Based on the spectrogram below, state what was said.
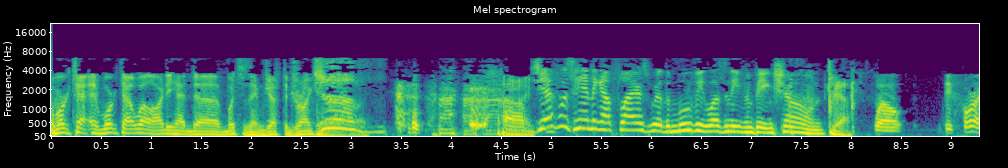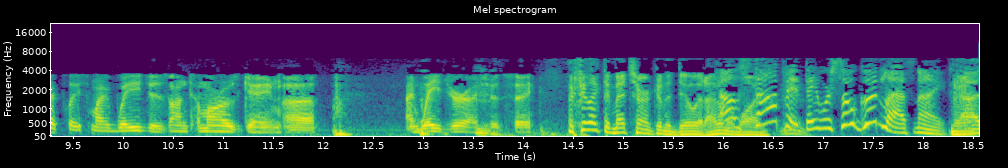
own. worked out. It worked out well. Artie had uh, what's his name, Jeff the Drunk. All right. Jeff was handing out flyers where the movie wasn't even being shown. Yeah. Well, before I place my wages on tomorrow's game, uh, I wager, I should say. I feel like the Mets aren't going to do it. I don't Oh, know why. Oh, stop it. They were so good last night. Yeah. Uh,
